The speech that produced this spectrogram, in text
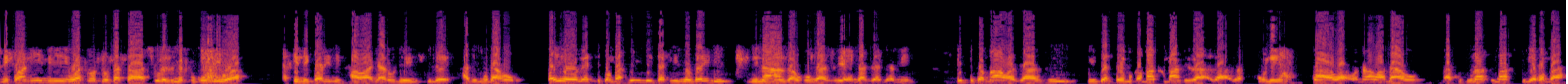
ni kwa nini watoto sasa shule zimefunguliwa lakini kwa nini hawajarudi shule hadi muda huu? Kwa hiyo nahisi kwamba hili tatizo zaidi linaanza huku ngazi ya ngazi ya jamii. Sisi kama wazazi, sisi sehemu kama kamati za za, za skuli na, wa, na wadau, basi tuna- tunafikiria kwamba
